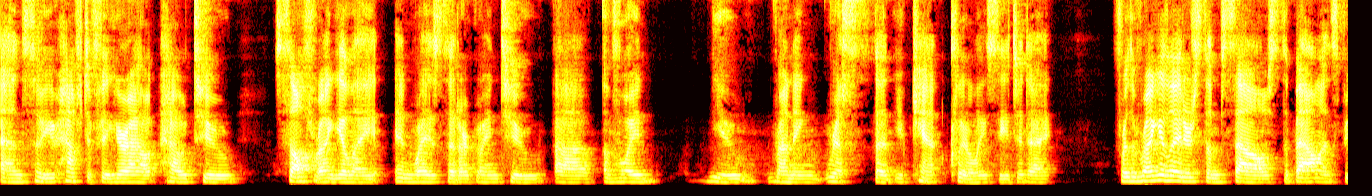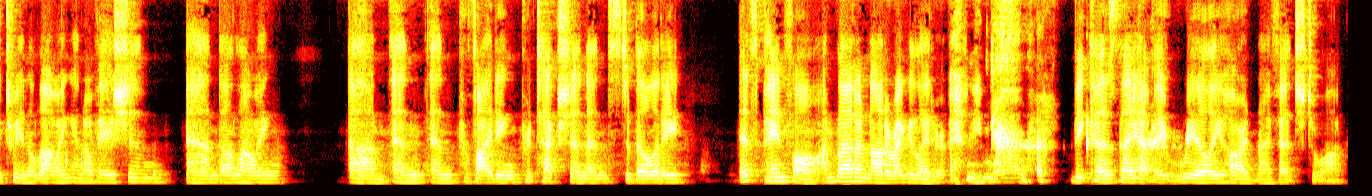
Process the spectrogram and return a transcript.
And so you have to figure out how to self regulate in ways that are going to uh, avoid you running risks that you can't clearly see today. For the regulators themselves, the balance between allowing innovation and allowing um, and and providing protection and stability, it's painful. I'm glad I'm not a regulator anymore because they have a really hard knife edge to walk.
